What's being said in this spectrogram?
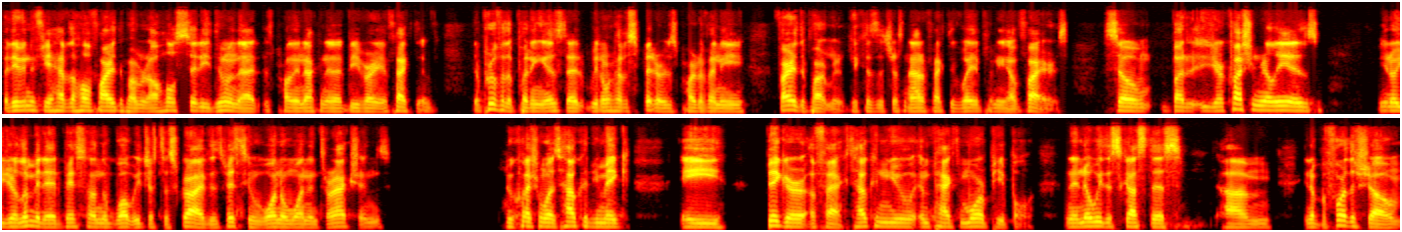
but even if you have the whole fire department, a whole city doing that, it's probably not going to be very effective. The proof of the pudding is that we don't have spitters part of any fire department because it's just not an effective way of putting out fires. So, but your question really is, you know, you're limited based on the, what we just described. It's basically one-on-one interactions. The question was, how could you make a bigger effect? How can you impact more people? And I know we discussed this, um, you know, before the show,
